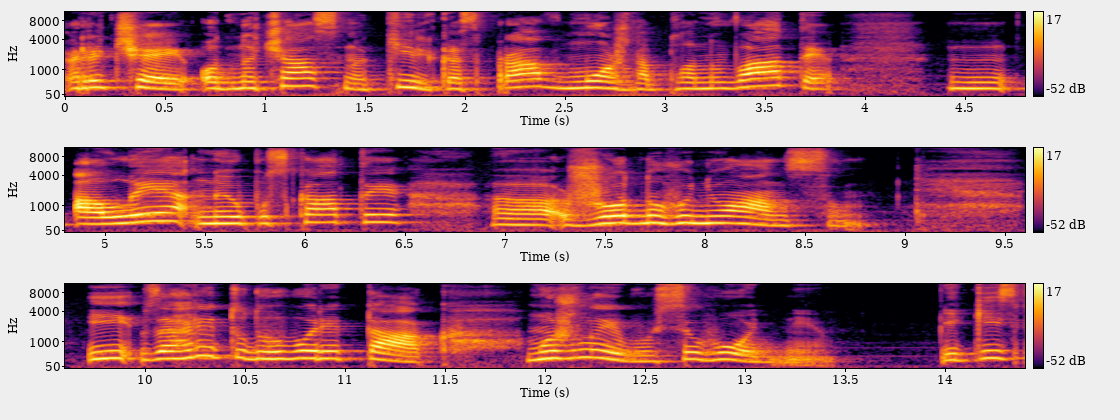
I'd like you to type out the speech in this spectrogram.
речей одночасно, кілька справ можна планувати, але не опускати жодного нюансу. І взагалі тут говорять так: можливо, сьогодні якийсь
